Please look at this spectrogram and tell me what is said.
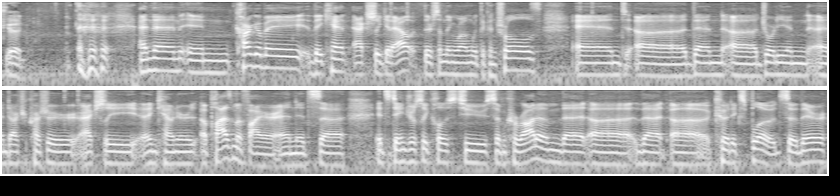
Good. and then in cargo bay, they can't actually get out. There's something wrong with the controls, and uh, then uh, Geordi and, and Dr. Crusher actually encounter a plasma fire, and it's uh, it's dangerously close to some corundum that uh, that uh, could explode. So they're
